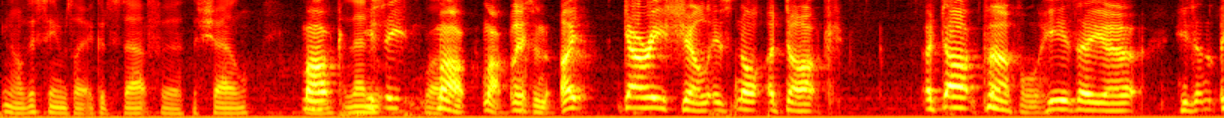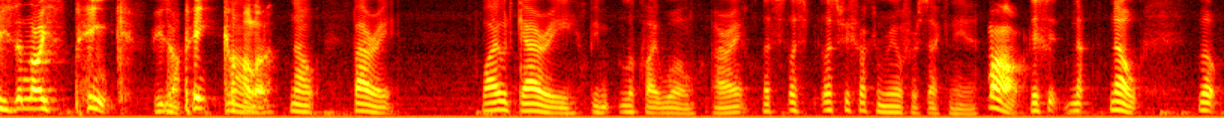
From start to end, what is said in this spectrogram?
you know this seems like a good start for the shell. Mark, and then- you see, what? Mark, Mark, listen. I Gary Shell is not a dark, a dark purple. He is a, uh, he's a, he's a nice pink. He's a pink No, color. No, Barry. Why would Gary be look like wool? All right. Let's let's let's be fucking real for a second here. Mark, This is no, no. Look,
